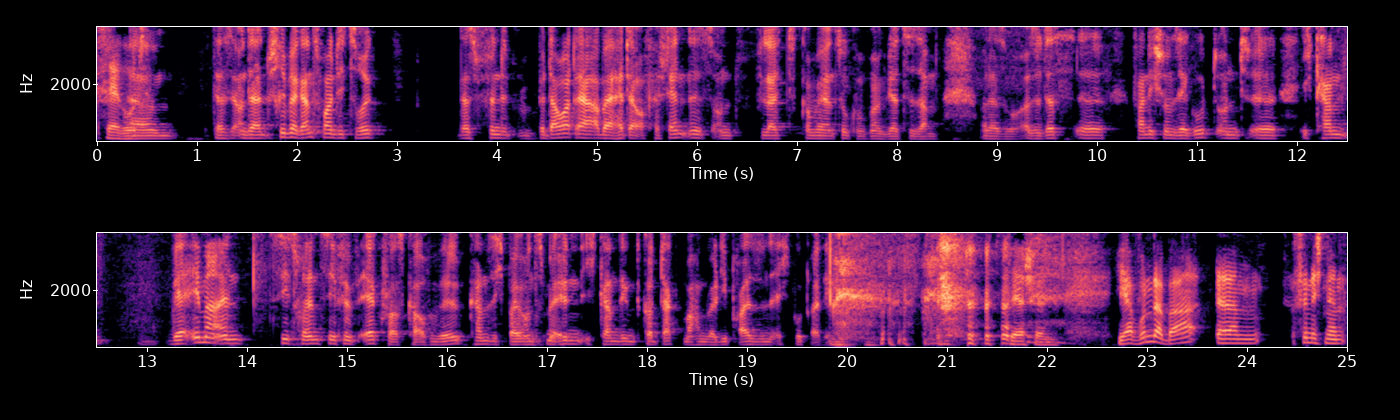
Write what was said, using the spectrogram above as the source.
Sehr gut. Ähm, das, und dann schrieb er ganz freundlich zurück, das findet, bedauert er, aber er hätte auch Verständnis und vielleicht kommen wir in Zukunft mal wieder zusammen oder so. Also das äh, fand ich schon sehr gut und äh, ich kann wer immer ein Citroën C5 Aircross kaufen will, kann sich bei uns melden. Ich kann den Kontakt machen, weil die Preise sind echt gut bei denen. Sehr schön. Ja, wunderbar. Ähm, Finde ich ein,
